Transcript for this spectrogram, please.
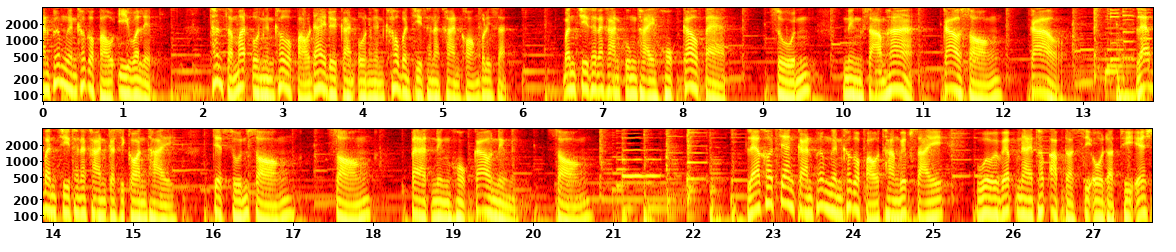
การเพิ่มเงินเข้ากระเป๋า e-wallet ท่านสามารถโอนเงินเข้ากระเป๋าได้โดยการโอนเงินเข้าบัญชีธนาคารของบริษัท บัญชีธนาคารกรุงไทย 698 0 135 92 9 และบัญชีธนาคารกสิกรไทย 702 2 81691 2 แล้วเข้าแจ้งการเพิ่มเงินเข้ากระเป๋าทางเว็บไซต์ www.9topup.co.th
